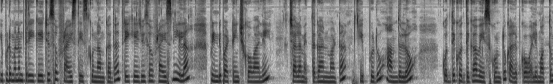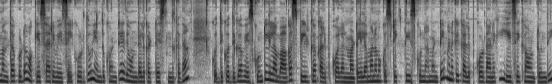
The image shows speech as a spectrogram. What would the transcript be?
ఇప్పుడు మనం త్రీ కేజీస్ ఆఫ్ రైస్ తీసుకున్నాం కదా. త్రీ కేజీస్ ఆఫ్ రైస్ని ఇలా పిండి పట్టించుకోవాలి. చాలా మెత్తగా అనమాట ఇప్పుడు అందులో కొద్ది కొద్దిగా వేసుకుంటూ కలుపుకోవాలి. మొత్తం అంతా కూడా ఒకేసారి వేసేయకూడదు. ఎందుకంటే అది ఉండలు కట్టేస్తుంది కదా. కొద్ది కొద్దిగా వేసుకుంటూ ఇలా బాగా స్పీడ్గా కలుపుకోవాలన్నమాట. ఇలా మనం ఒక స్టిక్ తీసుకున్నామంటే మనకి కలుపుకోవడానికి ఈజీగా ఉంటుంది.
